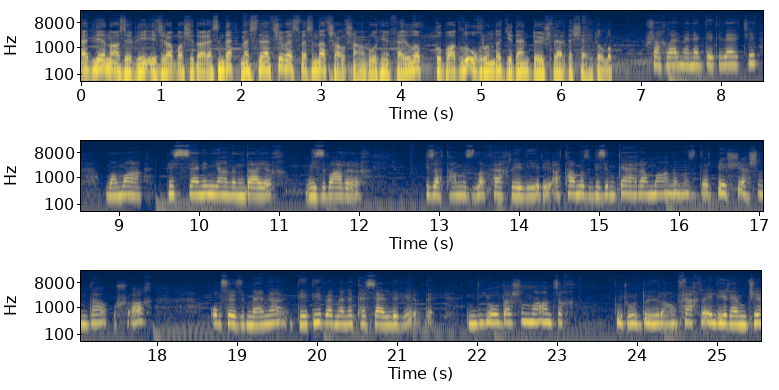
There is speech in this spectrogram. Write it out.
Ədliyyə Nazirliyi İcra Baş İdarəsində məsləhətçi vəzifəsində çalışan Ruhin Xəlilov Qubadlı uğrunda gedən döyüşlərdə şəhid olub. Uşaqlar mənə dedilər ki, mama, biz sənin yanındayıq, biz varıq. Biz atamızla fəxr eləyirik. Atamız bizim qəhrəmanımızdır. 5 yaşında uşaq o sözü mənə dedi və mənə təsəlli verdi. İndi yoldaşımla ancaq qürur duyuram, fəxr eləyirəm ki,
